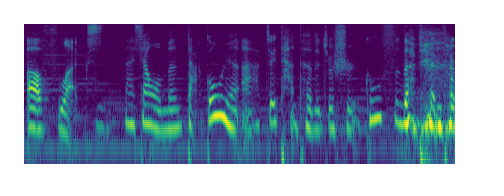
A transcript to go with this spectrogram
of flux. 那像我们打工人啊，最忐忑的就是公司的变动。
